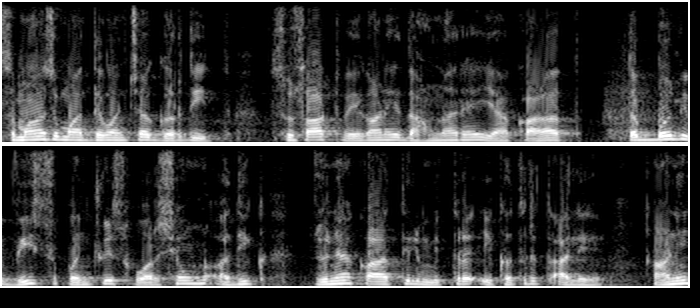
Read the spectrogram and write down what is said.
समाज माध्यमांच्या गर्दीत सुसाट वेगाने धावणाऱ्या या काळात तब्बल वीस पंचवीस वर्षाहून अधिक जुन्या काळातील मित्र एकत्रित आले आणि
